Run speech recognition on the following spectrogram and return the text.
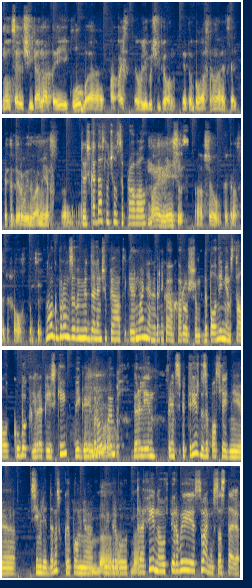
Но цель чемпионата и клуба попасть в Лигу чемпионов. Это была основная цель. Это первые два места. То есть когда случился провал? Май месяц, а все как раз решалось в конце. Ну, а к бронзовым медалям чемпионата Германии наверняка хорошим дополнением стал Кубок Европейский, Лига Европы, Европа. Берлин. В принципе, трижды за последние 7 лет, да, насколько я помню, да, выигрывал да, трофей, но впервые с вами в составе.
